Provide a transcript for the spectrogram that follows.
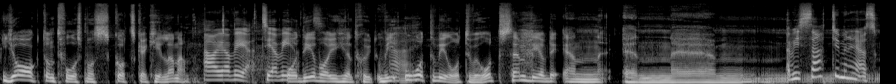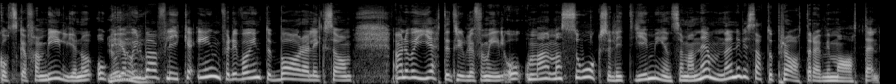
Jag och de två små skotska killarna. Ja, jag vet. Jag vet. Och Det var ju helt sjukt. Och vi Nej. åt och vi åt och vi åt. Sen blev det en... en ehm, Ja, vi satt ju med den här skotska familjen och, och Ja, ja, jag vill bara flika in för det var inte bara liksom, ja, men det var en jättetrevlig familj och man, man såg också lite gemensamma nämnare när vi satt och pratade vid maten.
